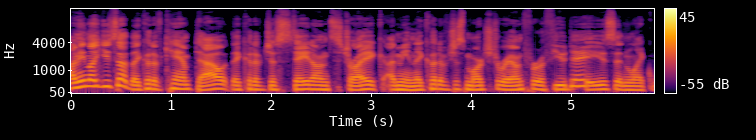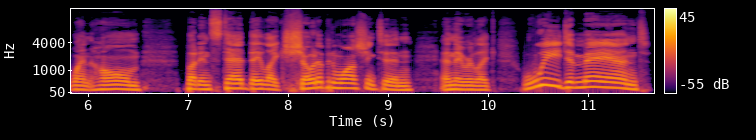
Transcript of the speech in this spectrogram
I mean, like you said, they could have camped out. They could have just stayed on strike. I mean, they could have just marched around for a few days and like went home. But instead, they like showed up in Washington and they were like, "We demand."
